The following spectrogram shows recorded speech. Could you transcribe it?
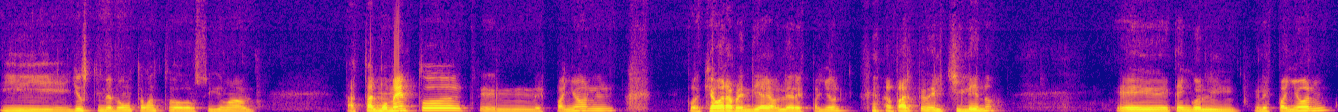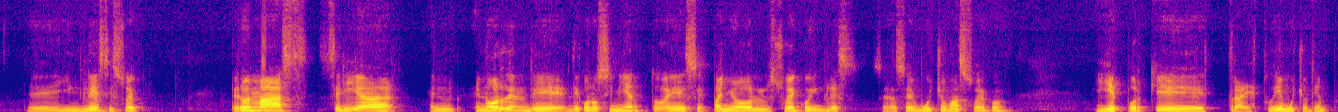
Y Justin me pregunta cuántos idiomas hablo. Hasta el momento, el español, porque ahora aprendí a hablar español, aparte del chileno, eh, tengo el, español, eh, inglés y sueco. Pero es más, sería en, orden de, conocimiento, es español, sueco, inglés. O sea, sé mucho más sueco y es porque estudié mucho tiempo.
